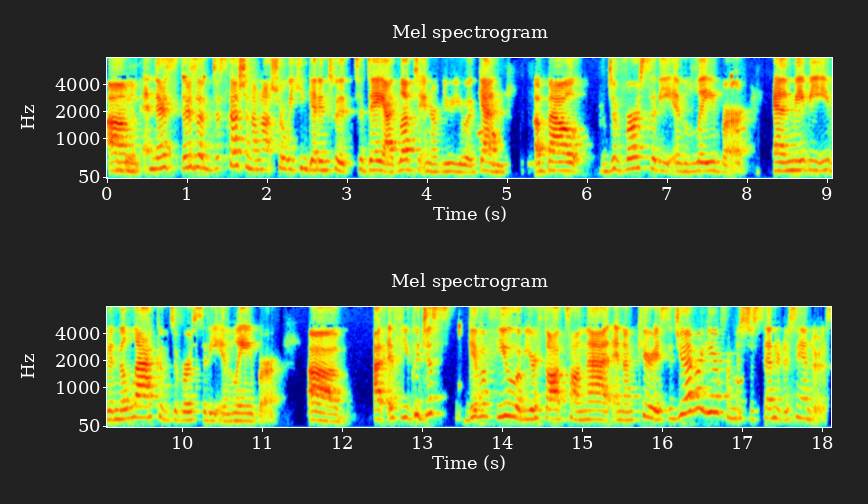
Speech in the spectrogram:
Um, and there's there's a discussion. I'm not sure we can get into it today. I'd love to interview you again about diversity in labor and maybe even the lack of diversity in labor. Uh, if you could just give a few of your thoughts on that. And I'm curious, did you ever hear from Mr. Senator Sanders?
